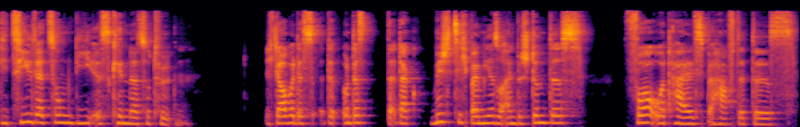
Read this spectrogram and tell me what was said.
die Zielsetzung die ist, Kinder zu töten. Ich glaube, das, und das, da, da mischt sich bei mir so ein bestimmtes vorurteilsbehaftetes,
